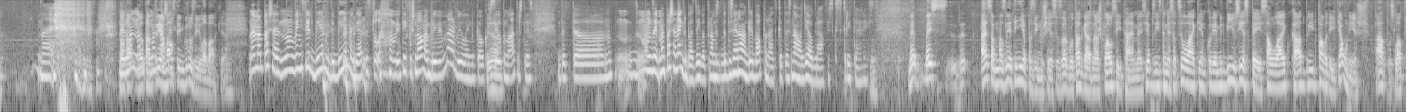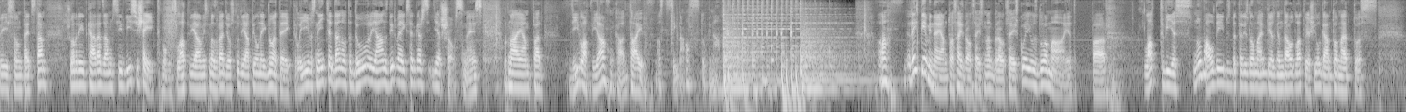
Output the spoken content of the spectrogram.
Nē, no, tā, man, no tām man trijām pašai... valstīm Grūzija labāk. Jā. Nē, man pašai, nu, viņas ir dienvidi, ir dienvidi, jā, tas tīpaši novembrī vienmēr vilina kaut kur siltumā atrasties. Bet uh, nu, man, man pašai negribās dzīvot, protams, bet es vienalga gribu apanēt, ka tas nav geogrāfisks kritērijs. Ne, mēs esam mazliet iepazinušies. Es varbūt atgādināšu klausītājiem. Mēs iepazīstamies ar cilvēkiem, kuriem ir bijusi iespēja savu laiku kādu brīdi pavadīt jaunieši ārpus Latvijas un pēc tam Šobrīd, kā redzams, ir visi šeit. Mums Latvijā, vismaz radio studijā, pilnīgi noteikti. Līva Sniķa, Danuta Dūra, Jānis Dirveiks, Edgars Jeršovs. Mēs runājām par dzīvi Latvijā un kāda tā ir. Tas signāls turpinām. Ah, reiz pieminējām tos aizbraucējus un atbraucējus. Ko jūs domājat par Latvijas nu, valdības, bet arī, es domāju, diezgan daudz latviešu ilgām tomēr tos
